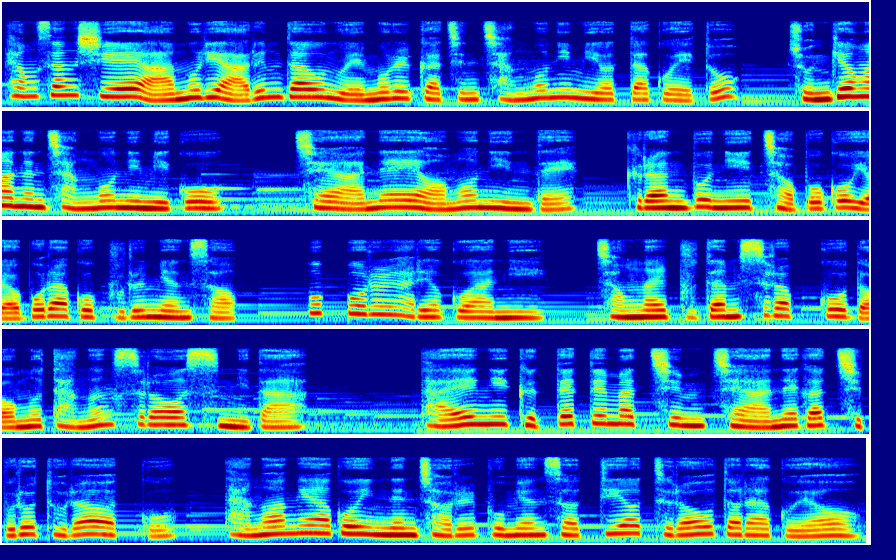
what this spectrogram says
평상시에 아무리 아름다운 외모를 가진 장모님이었다고 해도 존경하는 장모님이고 제 아내의 어머니인데 그런 분이 저보고 여보라고 부르면서 뽀뽀를 하려고 하니 정말 부담스럽고 너무 당황스러웠습니다. 다행히 그때 때마침 제 아내가 집으로 돌아왔고 당황해하고 있는 저를 보면서 뛰어 들어오더라고요.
